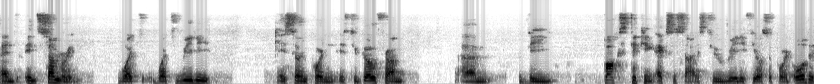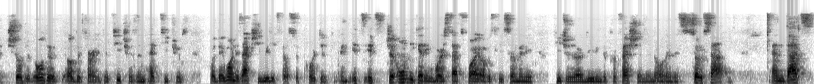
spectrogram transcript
And in summary, what what really is so important is to go from um, the box ticking exercise to really feel support. All the children, all the all the sorry, the teachers and head teachers, what they want is actually really feel supported, and it's it's only getting worse. That's why obviously so many teachers are leaving the profession and all, and it's so sad. And that's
